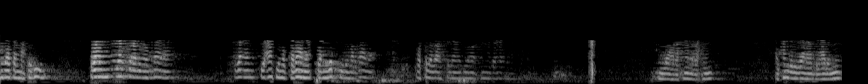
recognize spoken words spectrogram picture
من هذا المخلوق وأن تشعر المكانة وأن تعطي كرامة تملك المكانة وصلى الله على محمد وعلى بسم الله الرحمن الرحيم الحمد لله رب العالمين.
